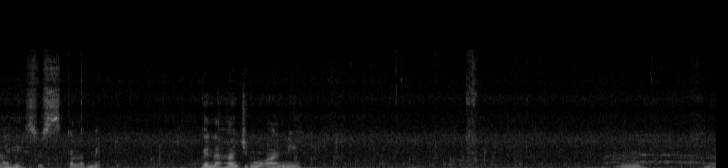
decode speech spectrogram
ay, sus kalami ganahan jud mo ani. Mm, na.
